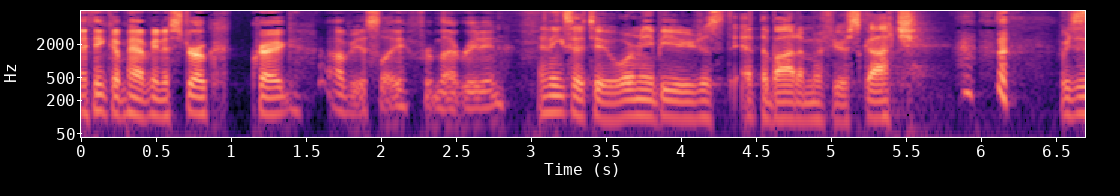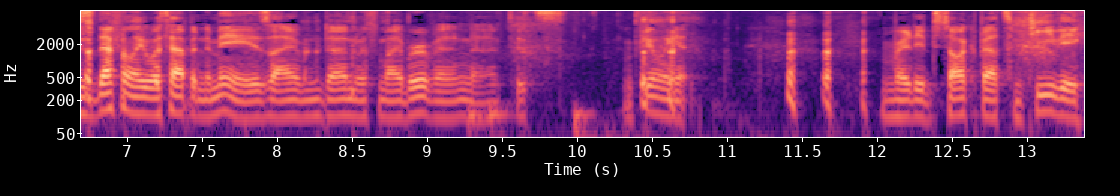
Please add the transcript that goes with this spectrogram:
I think I'm having a stroke, Craig, obviously, from that reading. I think so too. Or maybe you're just at the bottom of your scotch, which is definitely what's happened to me. Is I'm done with my bourbon. Uh, it's I'm feeling it. I'm ready to talk about some TV.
